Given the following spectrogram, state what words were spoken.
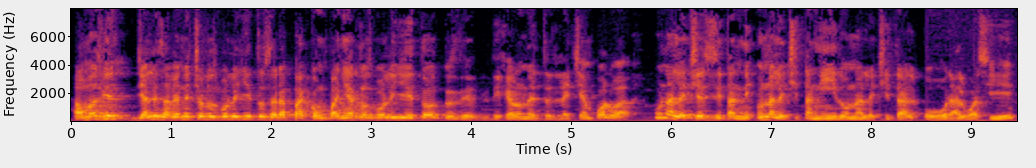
aún más bien, ya les habían hecho los bolillitos, era para acompañar los bolillitos, pues de- dijeron, esto es leche en polvo, una lechecita, ni- una lechita nido, una lechita al pura, algo así,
